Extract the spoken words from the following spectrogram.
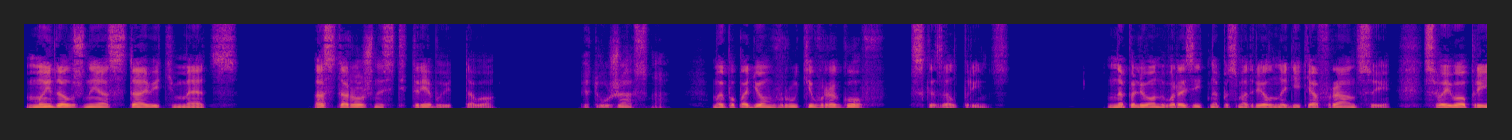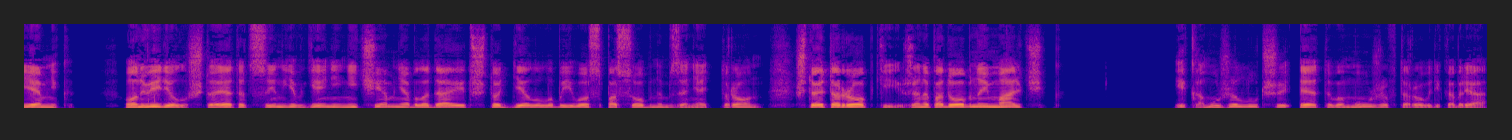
Мы должны оставить Мэтц. Осторожность требует того. — Это ужасно. Мы попадем в руки врагов, — сказал принц. Наполеон выразительно посмотрел на дитя Франции, своего преемника. Он видел, что этот сын Евгений ничем не обладает, что делало бы его способным занять трон, что это робкий, женоподобный мальчик. И кому же лучше этого мужа 2 декабря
